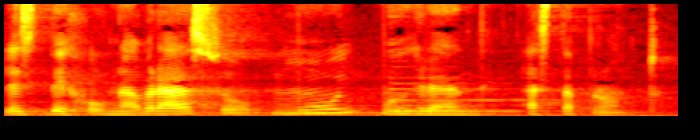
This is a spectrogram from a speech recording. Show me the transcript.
Les dejo un abrazo muy, muy grande. Hasta pronto.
